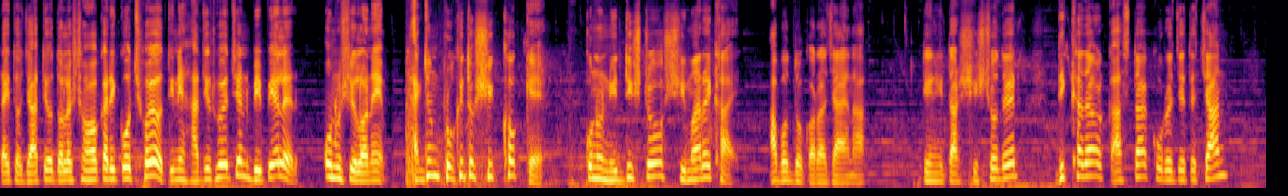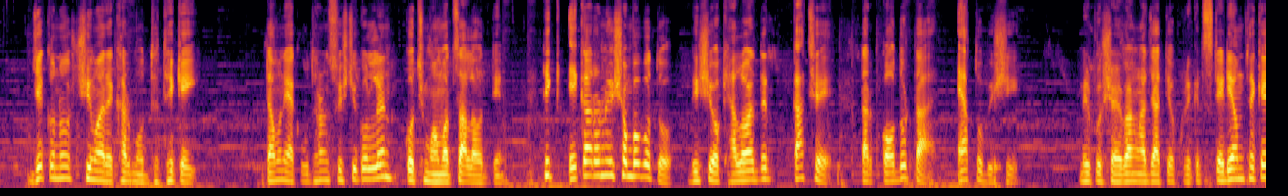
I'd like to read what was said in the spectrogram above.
তাই তো জাতীয় দলের সহকারী কোচ হয়েও তিনি হাজির হয়েছেন বিপিএলের অনুশীলনে। একজন প্রকৃত শিক্ষককে কোনো নির্দিষ্ট সীমারেখায় আবদ্ধ করা যায় না। তিনি তার শিষ্যদের দীক্ষা দেওয়ার কাজটা করে যেতে চান যে কোনো সীমারেখার মধ্যে থেকেই। তেমনই এক উদাহরণ সৃষ্টি করলেন কোচ মোহাম্মদ সালাউদ্দিন। ঠিক এ কারণেই সম্ভবত দেশীয় খেলোয়াড়দের কাছে তার কদরটা এত বেশি। মিরপুর বাংলা জাতীয় ক্রিকেট স্টেডিয়াম থেকে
